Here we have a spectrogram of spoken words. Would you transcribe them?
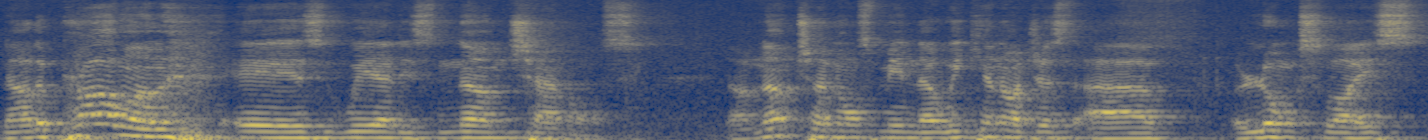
Now the problem is we have these num channels. Now num channels mean that we cannot just have a long slice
